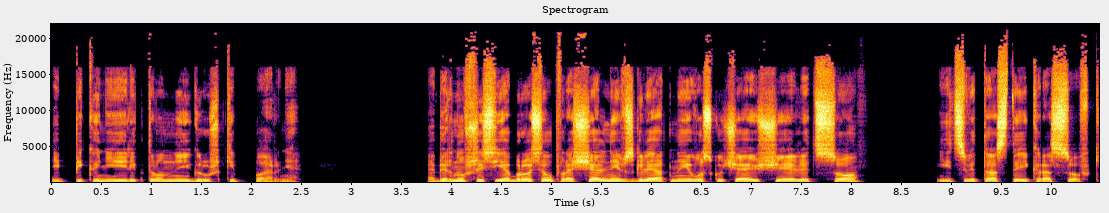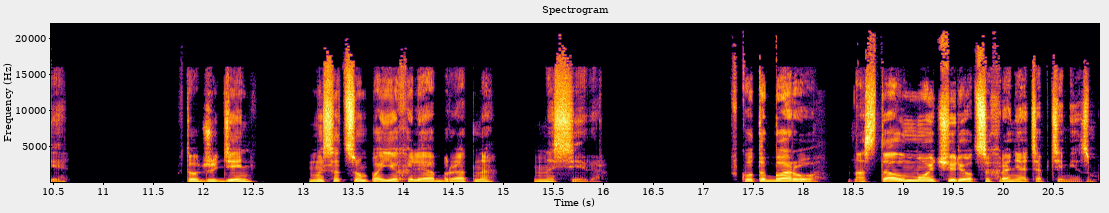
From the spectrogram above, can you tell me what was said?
и пиканье электронной игрушки парня. Обернувшись, я бросил прощальный взгляд на его скучающее лицо и цветастые кроссовки. Тот же день мы с отцом поехали обратно на север. В Кота-Бару настал мой черед сохранять оптимизм.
